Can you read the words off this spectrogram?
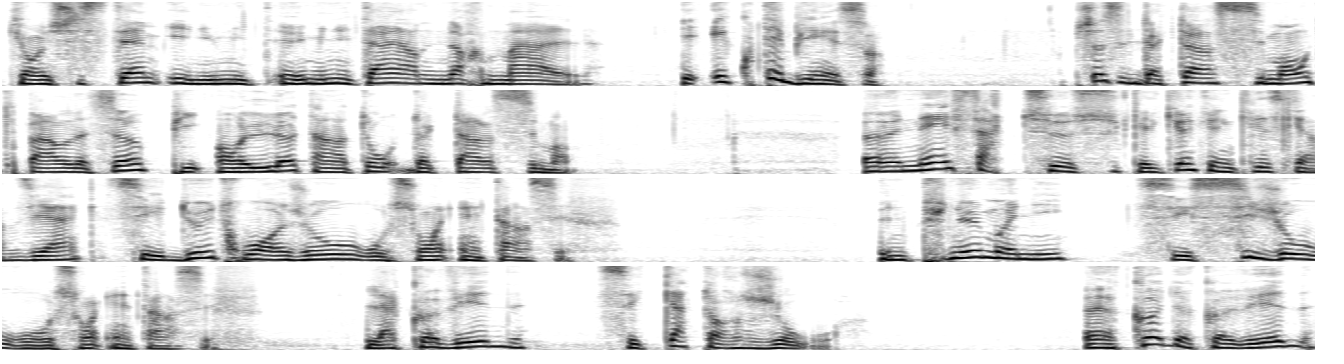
qui ont un système immunitaire normal. Et écoutez bien ça. Ça, c'est le docteur Simon qui parle de ça, puis on l'a tantôt, docteur Simon. Un infarctus, quelqu'un qui a une crise cardiaque, c'est deux, trois jours aux soins intensifs. Une pneumonie, c'est six jours aux soins intensifs. La COVID, c'est 14 jours. Un cas de COVID,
